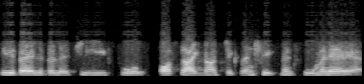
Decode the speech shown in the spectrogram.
the availability for, of diagnostics and treatment for malaria.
